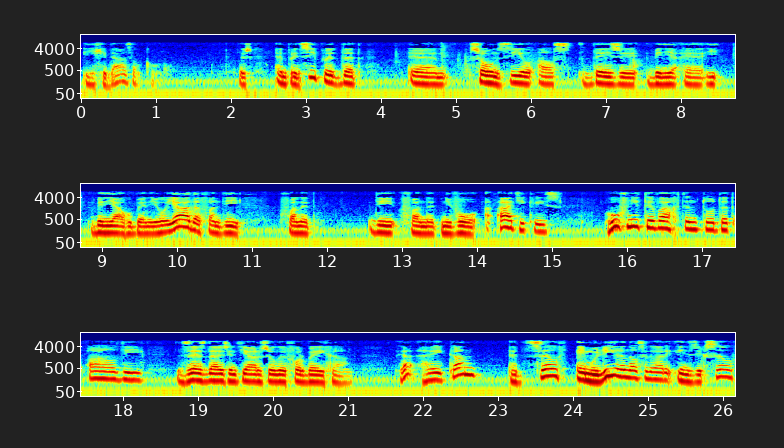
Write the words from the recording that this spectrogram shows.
Yichida zal komen. Dus in principe dat um, zo'n ziel als deze Benjahu Ben Jehoiada van die van het die van het niveau Atik is, hoeft niet te wachten totdat al die 6000 jaar zullen voorbij gaan. Ja, hij kan het zelf emuleren, als het ware, in zichzelf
